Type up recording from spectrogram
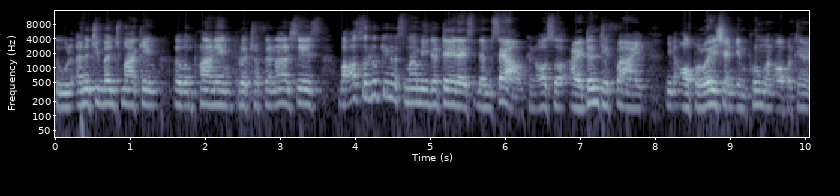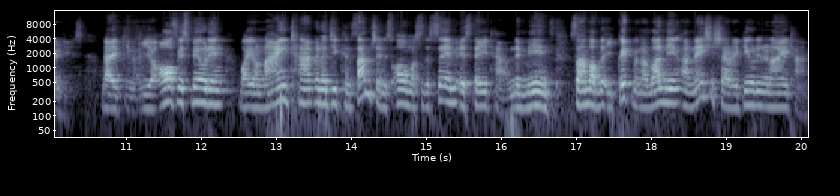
do energy benchmarking, urban planning, retrofit analysis, but also looking at smart meter data themselves can also identify you know operation improvement opportunities. Like you know your office building, by your nighttime energy consumption is almost the same as daytime. That means some of the equipment are running unnecessary during the nighttime.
